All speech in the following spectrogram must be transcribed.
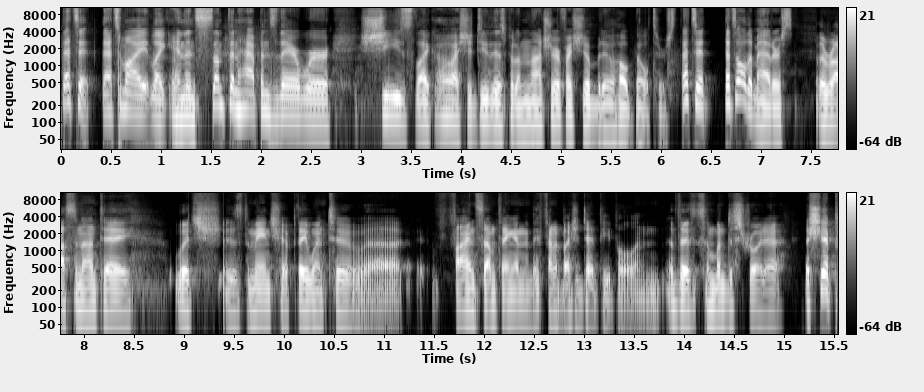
That's it. That's my like, and then something happens there where she's like, "Oh, I should do this, but I'm not sure if I should, but it'll help Belters." That's it. That's all that matters. the Rocinante, which is the main ship. They went to uh, find something, and they found a bunch of dead people, and someone destroyed a, a ship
